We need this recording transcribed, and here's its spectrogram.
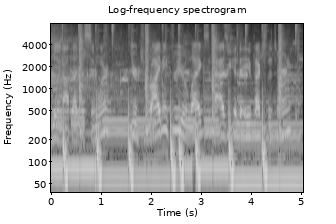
really not that dissimilar. You're driving through your legs as you hit the apex of the turn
